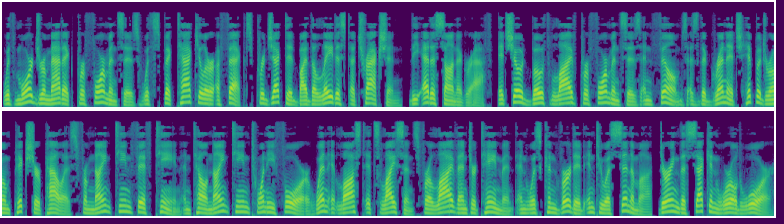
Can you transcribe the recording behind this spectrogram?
with more dramatic performances with spectacular effects projected by the latest attraction, the Edisonograph. It showed both live performances and films as the Greenwich Hippodrome Picture Palace from 1915 until 1924 when it lost its license for live entertainment and was converted into a cinema during the Second World War,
